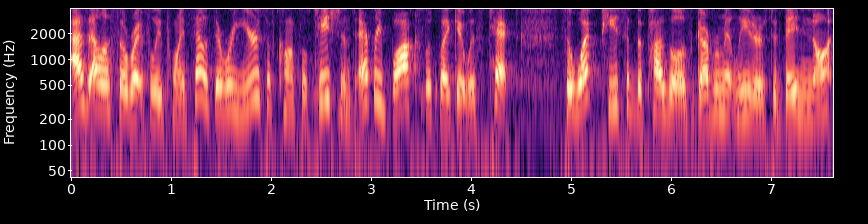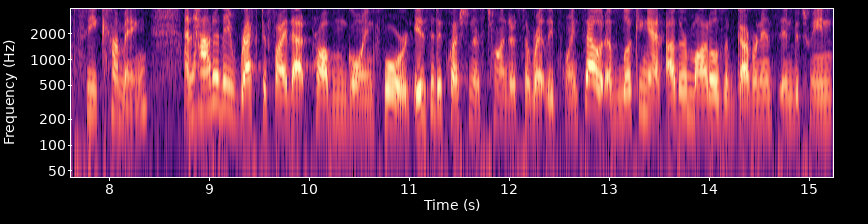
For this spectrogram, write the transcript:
as Ellis so rightfully points out, there were years of consultations. Every box looked like it was ticked. So, what piece of the puzzle as government leaders did they not see coming, and how do they rectify that problem going forward? Is it a question, as Tonda so rightly points out, of looking at other models of governance in between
